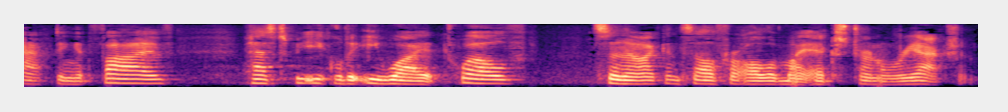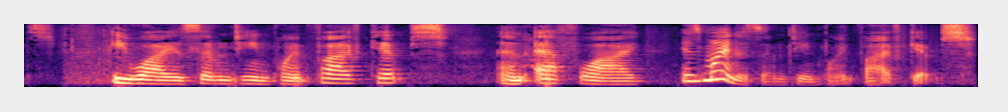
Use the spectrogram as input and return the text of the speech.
acting at 5, has to be equal to Ey at 12. So now I can solve for all of my external reactions. Ey is 17.5 kips, and Fy is minus 17.5 kips.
